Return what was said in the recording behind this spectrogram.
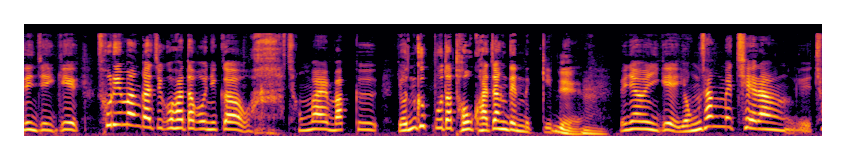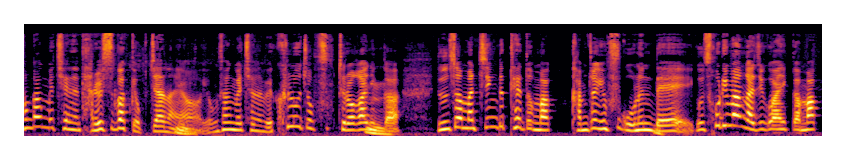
근데 이제 이게 소리만 가지고 하다 보니까 와 정말 막 그 연극보다 더 과장된 느낌. 예. 음. 왜냐하면 이게 영상 매체랑 청각 매체는 다를 수밖에 없잖아요. 음. 영상 매체는 왜 클로즈업 훅 들어가니까 눈썹만 찡긋해도 막 감정이 훅 오는데 이거 소리만 가지고 하니까 막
